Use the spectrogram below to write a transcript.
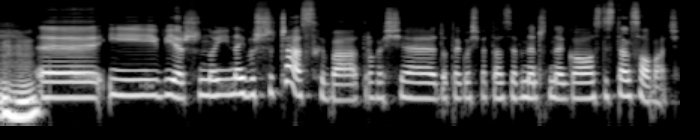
Mhm. E, I wiesz, no i najwyższy czas chyba trochę się do tego świata zewnętrznego zdystansować.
